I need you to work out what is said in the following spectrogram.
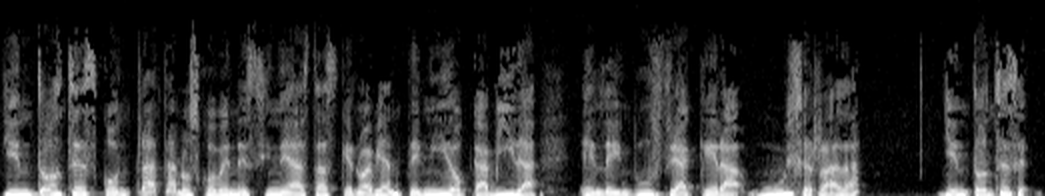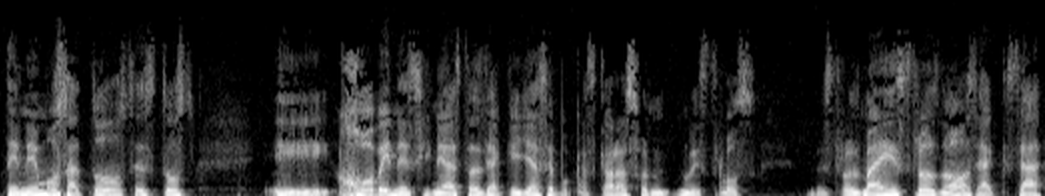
y entonces contrata a los jóvenes cineastas que no habían tenido cabida en la industria que era muy cerrada, y entonces tenemos a todos estos eh, jóvenes cineastas de aquellas épocas que ahora son nuestros nuestros maestros, ¿no? O sea, que está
